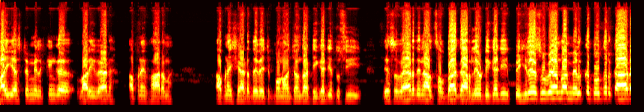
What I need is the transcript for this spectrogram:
ਹਾਈਐਸਟ ਮਿਲਕਿੰਗ ਵਾਲੀ ਵੈੜ ਆਪਣੇ ਫਾਰਮ ਆਪਣੇ ਸ਼ੈੱਡ ਦੇ ਵਿੱਚ ਪਾਉਣਾ ਚਾਹੁੰਦਾ, ਠੀਕ ਹੈ ਜੀ? ਤੁਸੀਂ ਇਸ ਵੈੜ ਦੇ ਨਾਲ ਸੌਦਾ ਕਰ ਲਿਓ, ਠੀਕ ਹੈ ਜੀ? ਪਿਛਲੇ ਸੂਬਿਆਂ ਦਾ ਮਿਲਕ, ਦੁੱਧ, ਰਿਕਾਰਡ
